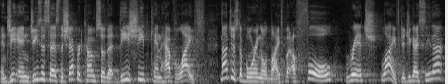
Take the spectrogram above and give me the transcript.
and, G- and Jesus says the shepherd comes so that these sheep can have life, not just a boring old life, but a full, rich life. Did you guys see that?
